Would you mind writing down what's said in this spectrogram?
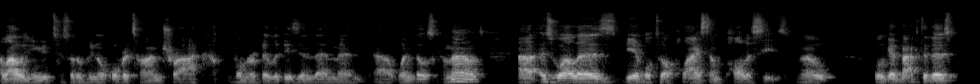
allowing you to sort of, you know, over time track vulnerabilities in them and uh, when those come out, uh, as well as be able to apply some policies. We'll get back to this.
